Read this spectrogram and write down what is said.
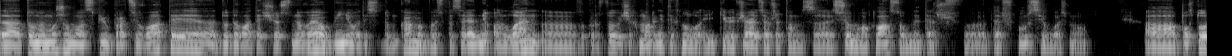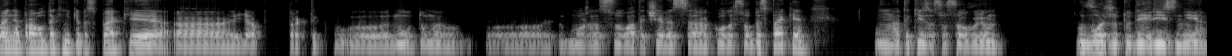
е, то ми можемо співпрацювати, додавати щось нове, обмінюватися думками безпосередньо онлайн, використовуючи хмарні технології, які вивчаються вже там з сьомого класу. Вони теж теж в курсі восьмого. Повторення правил техніки безпеки я практикую, ну думаю, можна застосувати через колесо безпеки. Такі застосовую, вводжу туди різні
